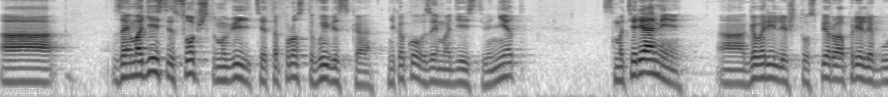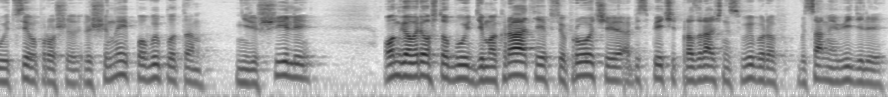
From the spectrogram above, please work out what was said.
А, взаимодействие с обществом, вы видите, это просто вывеска, никакого взаимодействия нет. С матерями а, говорили, что с 1 апреля будут все вопросы решены по выплатам, не решили. Он говорил, что будет демократия, все прочее, обеспечить прозрачность выборов. Вы сами видели,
